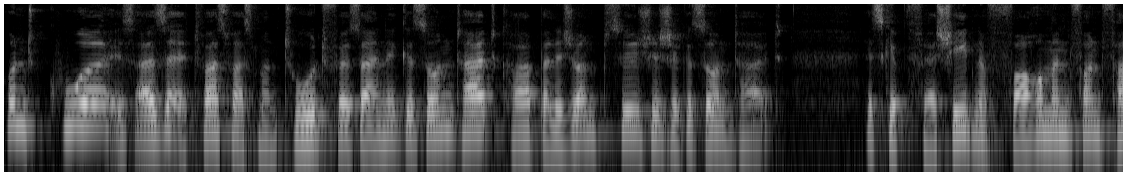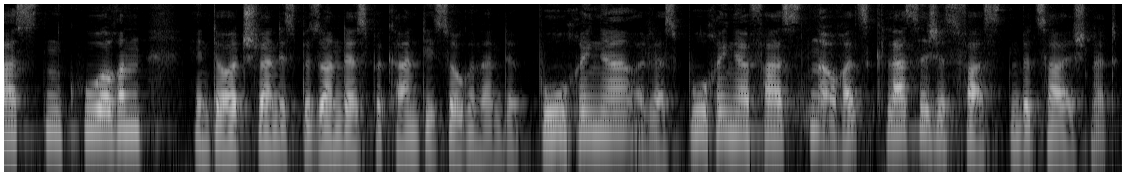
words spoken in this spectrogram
und Kur ist also etwas, was man tut für seine Gesundheit, körperliche und psychische Gesundheit. Es gibt verschiedene Formen von Fastenkuren. In Deutschland ist besonders bekannt die sogenannte Buchinger oder das Buchinger Fasten, auch als klassisches Fasten bezeichnet.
